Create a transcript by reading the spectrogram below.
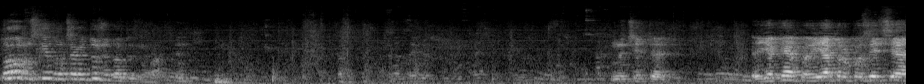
Того розслідувача ми дуже добре знаємо. Значить, е, яке, є пропозиція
